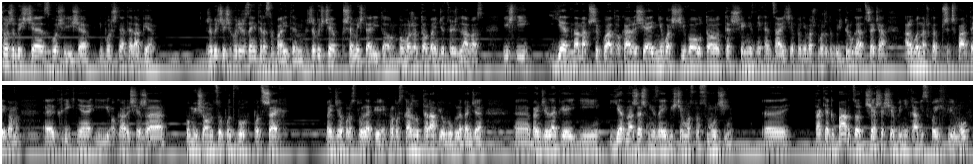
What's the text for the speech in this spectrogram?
to żebyście zgłosili się i poszli na terapię. Żebyście się chociaż zainteresowali tym, żebyście przemyśleli to, bo może to będzie coś dla Was. Jeśli jedna na przykład okaże się niewłaściwą, to też się nie zniechęcajcie, ponieważ może to być druga, trzecia, albo na przykład przy czwartej Wam e, kliknie i okaże się, że po miesiącu, po dwóch, po trzech będzie po prostu lepiej, albo z każdą terapią w ogóle będzie, e, będzie lepiej i jedna rzecz mnie zajebiście mocno smuci. E, tak jak bardzo cieszę się wynikami swoich filmów,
